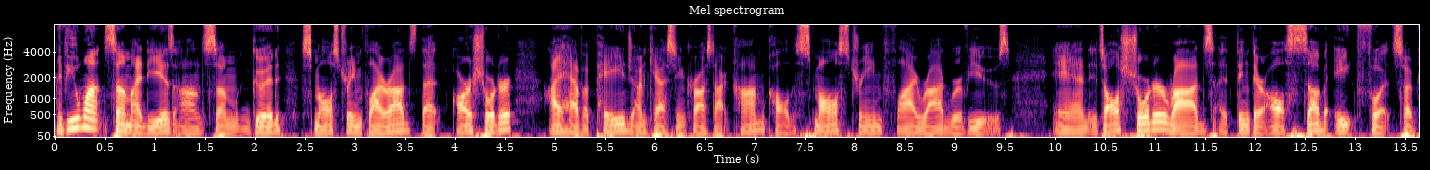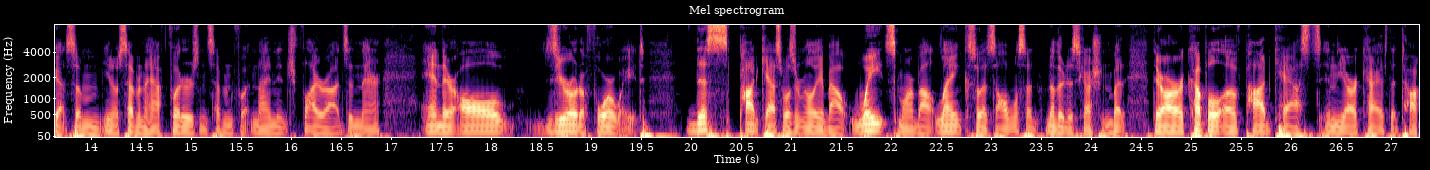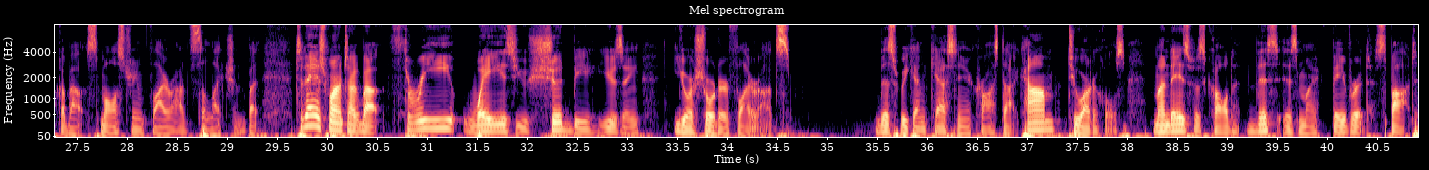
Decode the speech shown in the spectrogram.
If you want some ideas on some good small stream fly rods that are shorter, I have a page on castingacross.com called Small Stream Fly Rod Reviews. And it's all shorter rods. I think they're all sub eight foot. So I've got some, you know, seven and a half footers and seven foot nine inch fly rods in there. And they're all zero to four weight this podcast wasn't really about weights, more about length, so that's almost another discussion. But there are a couple of podcasts in the archives that talk about small stream fly rod selection. But today I just want to talk about three ways you should be using your shorter fly rods. This week on castingacross.com, two articles. Monday's was called This is My Favorite Spot.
